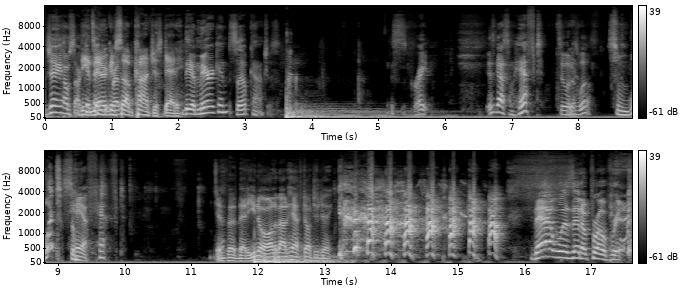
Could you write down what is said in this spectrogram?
Jay, I'm sorry. The Continue, American brother. subconscious, Daddy. the American subconscious. This is great. It's got some heft to it as well. Some what? Some Heft. heft. Yes, Daddy. You know all about heft, don't you, Jay? that was inappropriate.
